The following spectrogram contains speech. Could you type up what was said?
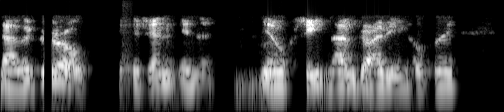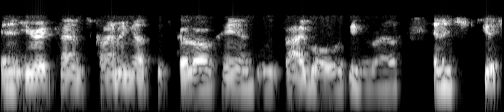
Now the girl is in in the you know seat, and I'm driving, hopefully, and here it comes climbing up this cut off hand with its eyeball looking around, and it gets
